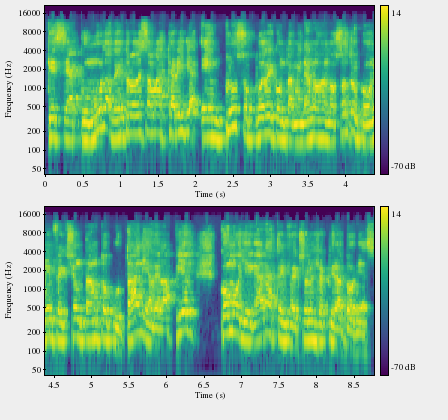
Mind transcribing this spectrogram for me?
que se acumula dentro de esa mascarilla e incluso puede contaminarnos a nosotros con una infección tanto cutánea de la piel como llegar hasta infecciones respiratorias.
